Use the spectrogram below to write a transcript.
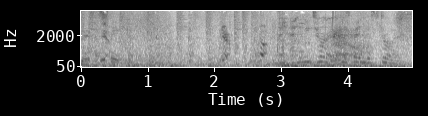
your soul. Huh. An enemy turret has been destroyed.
